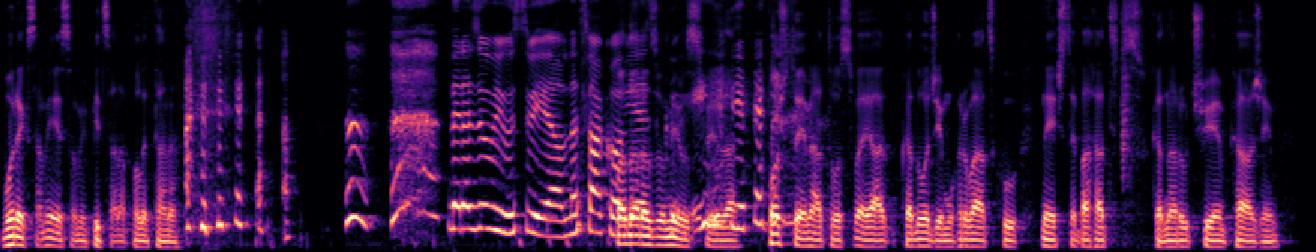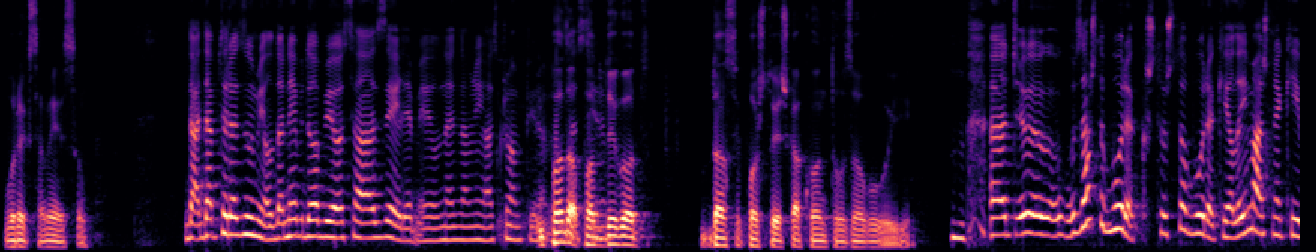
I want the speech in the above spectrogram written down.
burek sa mesom i pizza napoletana. Da razumiju svi, jel? Na svakom Pa da jeziku. razumiju svi, da. Poštujem ja to sve, ja kad dođem u Hrvatsku, neću se bahatiti kad naručujem, kažem burek sa mesom. Da, da bi te razumijeli, da ne bi dobio sa zeljem ili ne znam, nija s krompirom. Pa da, pa gdje god da se poštuješ kako on to zovu i A, č- e, zašto burek? Što, što burek? Jel imaš neki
